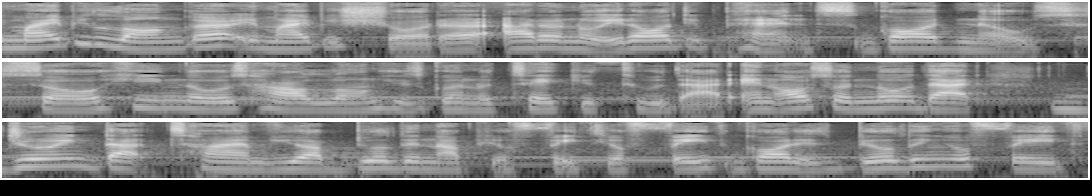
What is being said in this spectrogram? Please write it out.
it might be longer, it might be shorter. I don't know. It all depends. God knows. So He knows how long He's going to take you through that. And also know that during that time, you are building up your faith. Your faith, God is building your faith,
